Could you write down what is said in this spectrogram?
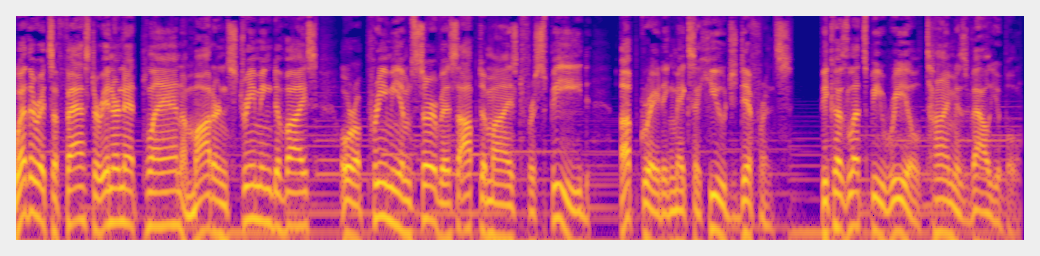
Whether it's a faster internet plan, a modern streaming device, or a premium service optimized for speed, upgrading makes a huge difference. Because let's be real, time is valuable.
